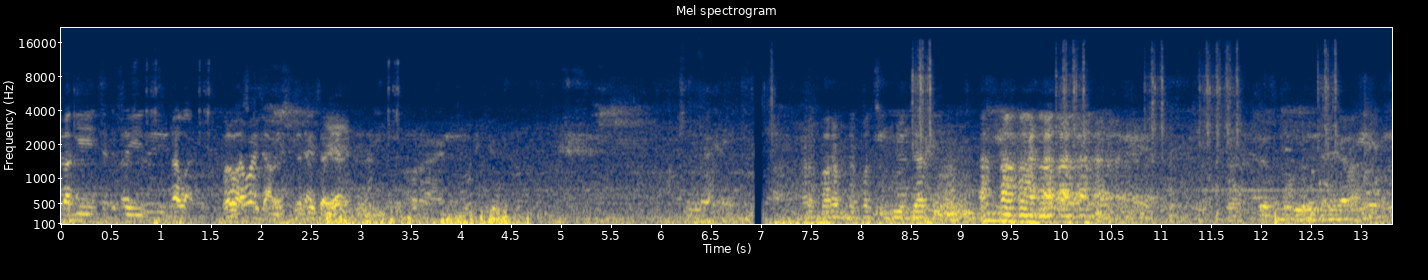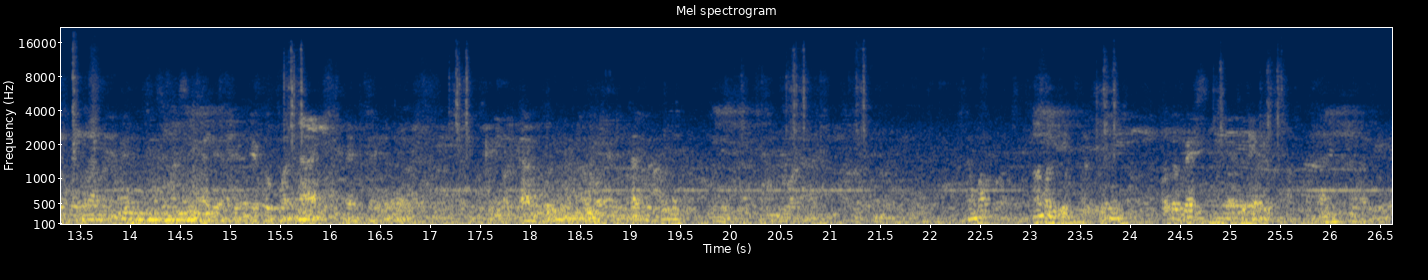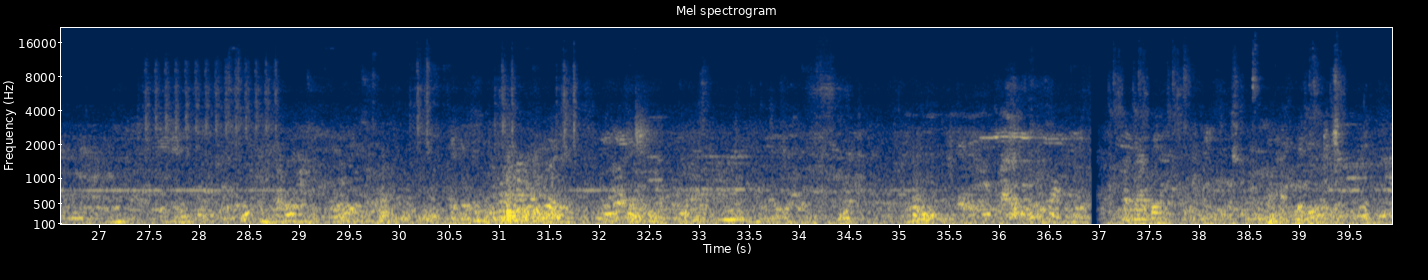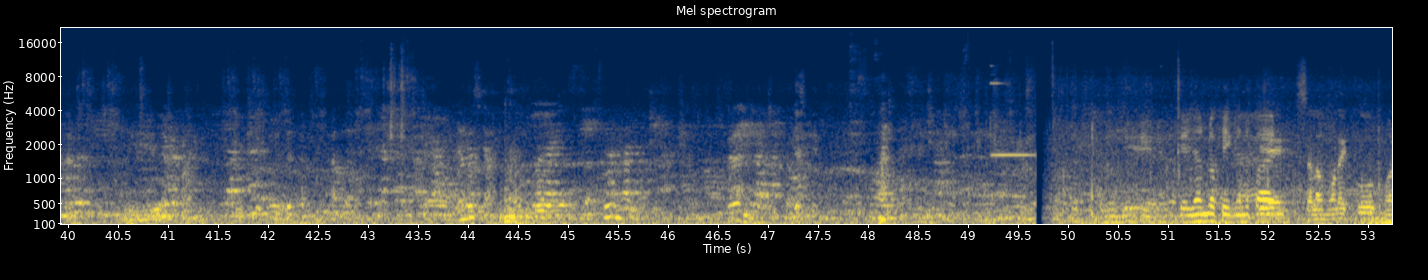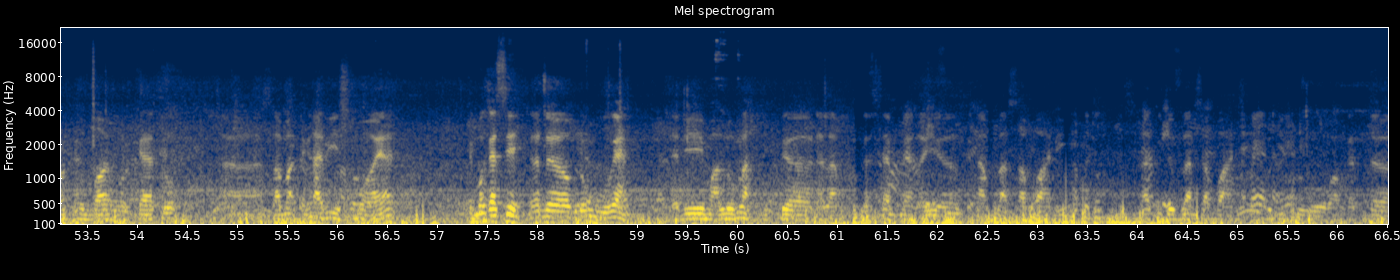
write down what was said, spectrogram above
bagi free rawat. Bawa sekejap. Nanti saya. Harap-harap dapat 10 jari. Best. Okay, jangan blokir ke depan. Okay. Assalamualaikum warahmatullahi wabarakatuh. Uh, selamat tengah hari semua ya. Terima kasih kerana menunggu kan. Jadi maklumlah kita dalam konsep yang raya ke-16 Sabah ni, uh, 17 Sabah ni begitu orang kata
